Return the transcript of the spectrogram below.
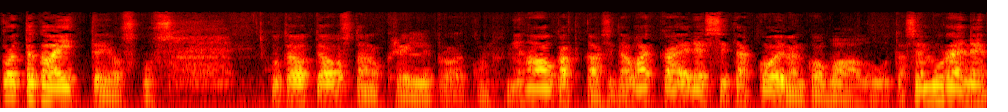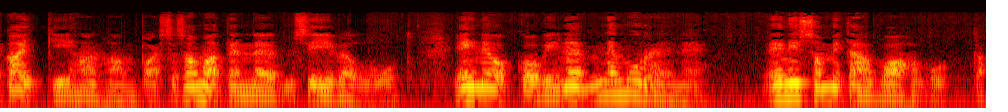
Koittakaa itse joskus kun te olette ostanut grilliproikun, niin haukatkaa sitä, vaikka edes sitä koiven kovaa luuta. Se murenee kaikki ihan hampaissa. Samaten ne siiveluut. Ei ne ole kovin, ne, ne murenee. Ei niissä ole mitään vahvuutta.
